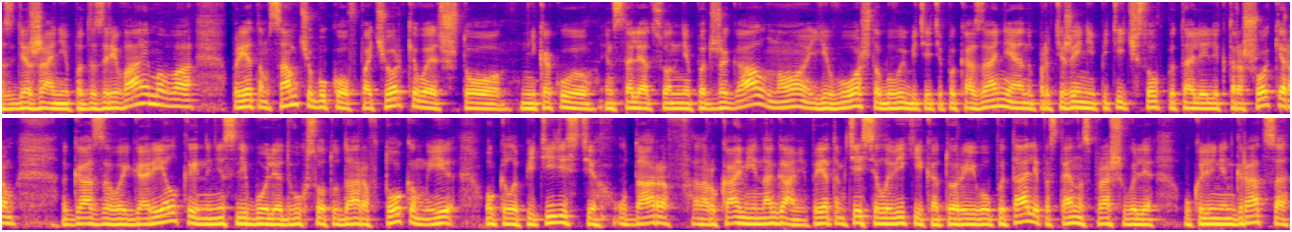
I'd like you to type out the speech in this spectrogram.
задержании подозреваемого. При этом сам Чубуков подчеркивает, что никакую инсталляцию он не поджигал, но его, чтобы выбить эти показания, на протяжении пяти часов пытали электрошокером, газовой горелкой, нанесли более 200 ударов током и около около 50 ударов руками и ногами. При этом те силовики, которые его пытали, постоянно спрашивали у калининградца,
